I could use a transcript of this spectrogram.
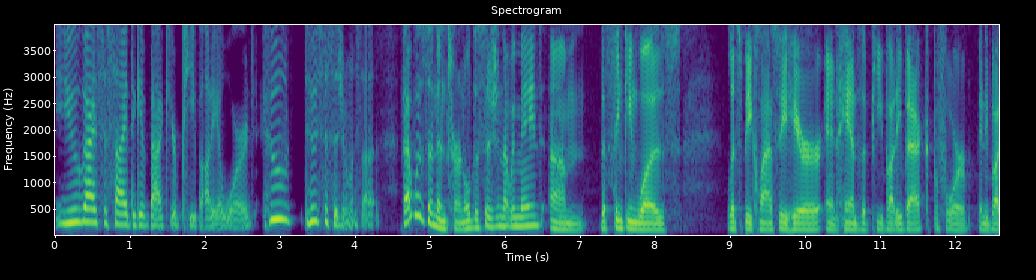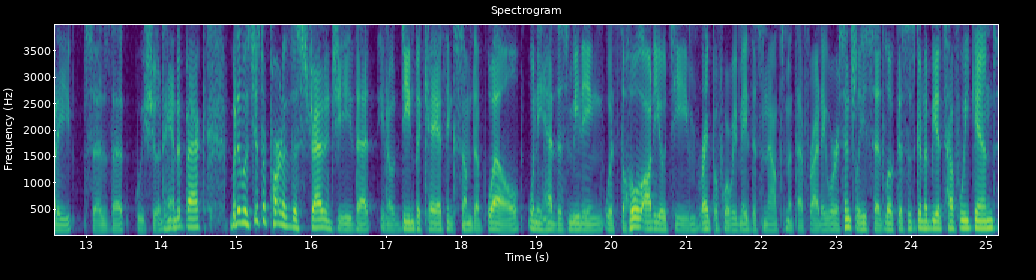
you guys decide to give back your Peabody Award. Who whose decision was that? That was an internal decision that we made. Um, the thinking was, let's be classy here and hand the Peabody back before anybody says that we should hand it back. But it was just a part of the strategy that, you know, Dean Baquet, I think, summed up well when he had this meeting with the whole audio team right before we made this announcement that Friday, where essentially he said, look, this is going to be a tough weekend.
